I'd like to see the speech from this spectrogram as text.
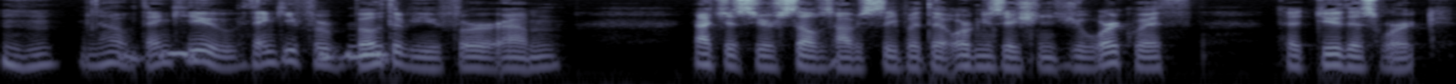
Mm-hmm. No, thank mm-hmm. you. Thank you for mm-hmm. both of you for um, not just yourselves, obviously, but the organizations you work with to do this work.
